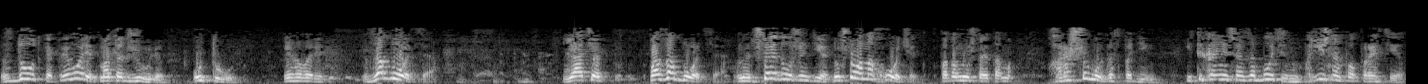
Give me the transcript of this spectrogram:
с дудкой приводит Матаджулю, Уту, и говорит, заботься, я тебе позаботься. Он говорит, что я должен делать? Ну что она хочет? Потому что это хорошо, мой господин. И ты, конечно, заботишься, ну Кришна попросил.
